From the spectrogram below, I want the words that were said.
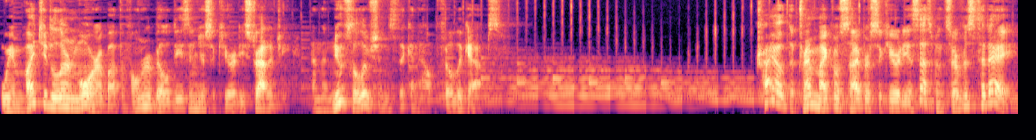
We invite you to learn more about the vulnerabilities in your security strategy and the new solutions that can help fill the gaps. Try out the Trend Micro Cybersecurity Assessment Service today.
